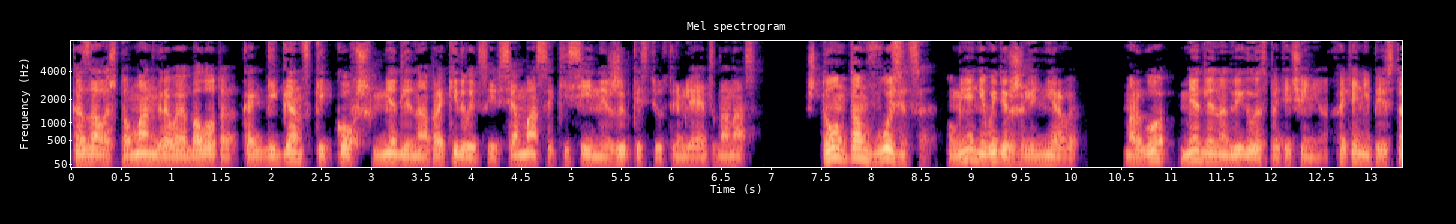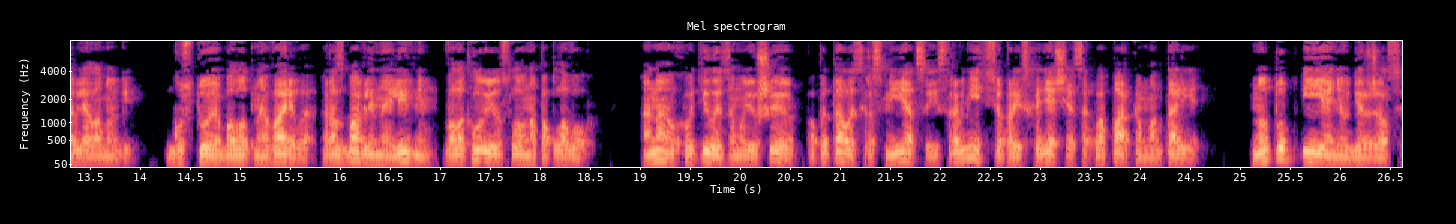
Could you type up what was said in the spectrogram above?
Казалось, что мангровое болото, как гигантский ковш, медленно опрокидывается, и вся масса кисейной жидкости устремляется на нас. Что он там возится? У меня не выдержали нервы. Марго медленно двигалась по течению, хотя не переставляла ноги. Густое болотное варево, разбавленное ливнем, волокло ее словно поплавок. Она ухватилась за мою шею, попыталась рассмеяться и сравнить все происходящее с аквапарком в Анталье. Но тут и я не удержался,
